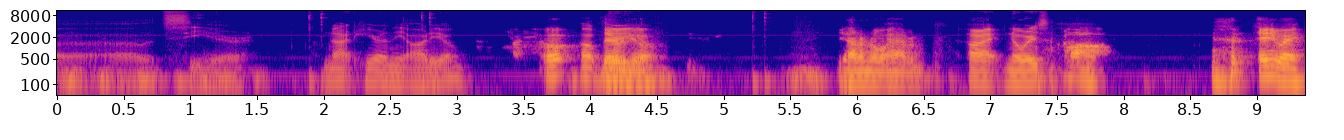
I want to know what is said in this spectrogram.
Uh, let's see here. I'm not hearing the audio. oh, Oh, there, we go. Yeah, I don't know what happened. All right, no worries. Uh, anyway,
